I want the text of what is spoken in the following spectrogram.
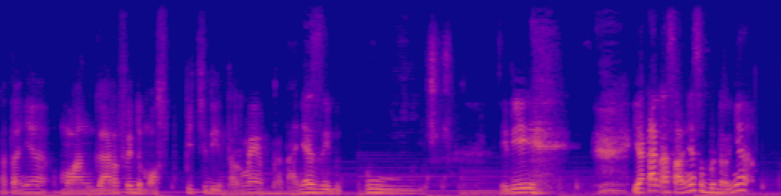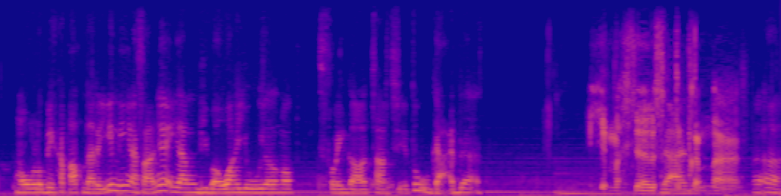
katanya melanggar freedom of speech di internet katanya sih betul jadi ya kan asalnya sebenarnya mau lebih ketat dari ini asalnya yang di bawah you will not legal charge itu nggak ada Iya masih harus Nggak tetap ada. kena Heeh.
